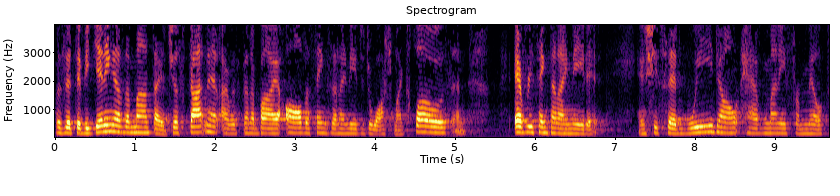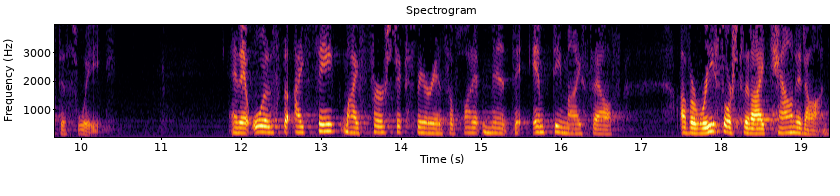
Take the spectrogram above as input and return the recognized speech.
Was at the beginning of the month. I had just gotten it. I was going to buy all the things that I needed to wash my clothes and everything that I needed. And she said, we don't have money for milk this week. And it was, the, I think, my first experience of what it meant to empty myself of a resource that I counted on.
